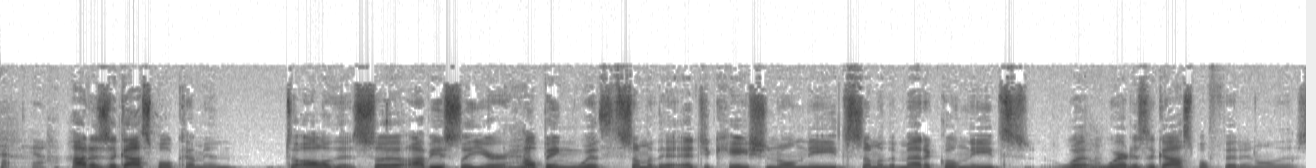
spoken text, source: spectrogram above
Yeah. How does the gospel come in to all of this? So obviously, you're Mm-hmm. helping with some of the educational needs, some of the medical needs. What, Mm-hmm. Where does the gospel fit in all this?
